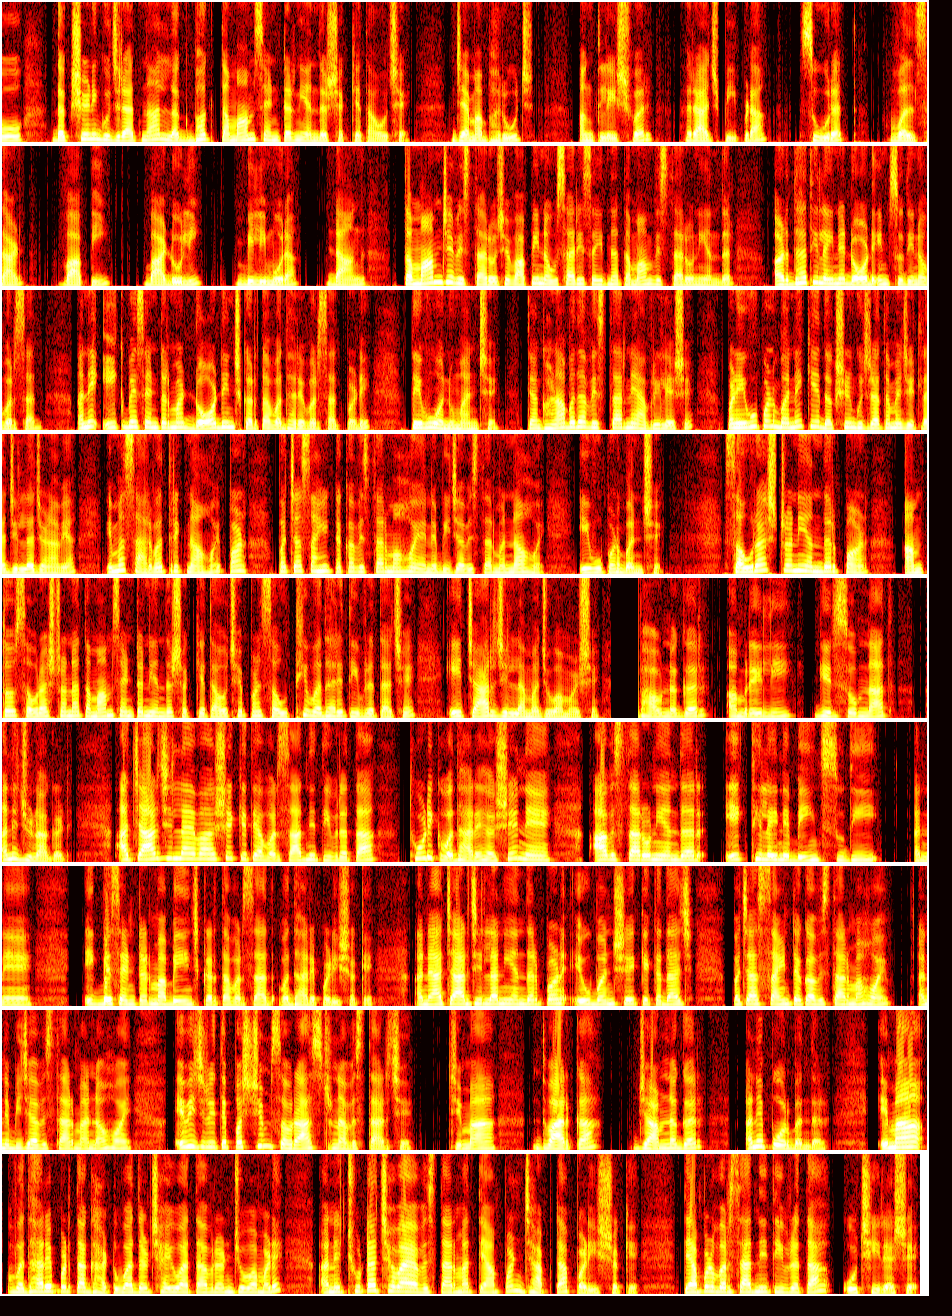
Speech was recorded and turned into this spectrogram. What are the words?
દક્ષિણી ગુજરાતના લગભગ તમામ સેન્ટરની અંદર શક્યતાઓ છે, જેમાં ભરૂચ, અંકલેશ્વર, રાજપીપળા, સુરત, વલસાડ, વાપી બાડોલી બિલીમોરા, ડાંગ, તમામ જે વિસ્તારો છે, વાપી નવસારી સહિતના તમામ વિસ્તારોની અંદર અડધાથી લઈને દોઢ ઇંચ સુધીનો વરસાદ અને એક બે સેન્ટરમાં દોઢ ઇંચ કરતાં વધારે વરસાદ પડે તેવું અનુમાન છે. ત્યાં ઘણા બધા વિસ્તારને આવરી લેશે, પણ એવું પણ બને કે દક્ષિણ ગુજરાત અમે જેટલા જિલ્લા જણાવ્યા, એમાં સાર્વત્રિક ના હોય, પણ પચાસ સાહીઠ ટકા વિસ્તારમાં હોય અને બીજા વિસ્તારમાં ના હોય, એવું પણ બનશે સૌરાષ્ટ્રની અંદર પણ, આમ તો સૌરાષ્ટ્રના તમામ સેન્ટરની અંદર શક્યતાઓ છે, પણ સૌથી વધારે તીવ્રતા છે એ ચાર જિલ્લામાં જોવા મળશે. ભાવનગર, અમરેલી, ગીર સોમનાથ અને જૂનાગઢ. આ ચાર જિલ્લા એવા હશે કે ત્યાં વરસાદની તીવ્રતા થોડીક વધારે હશે ને આ વિસ્તારોની અંદર એકથી લઈને બે ઇંચ સુધી અને એક બે સેન્ટરમાં બે ઇંચ કરતાં વરસાદ વધારે પડી શકે. અને આ ચાર જિલ્લાની અંદર પણ એવું બનશે કે કદાચ પચાસ સાઠ ટકા વિસ્તારમાં હોય અને બીજા વિસ્તારમાં ન હોય એવી જ રીતે પશ્ચિમ સૌરાષ્ટ્રના વિસ્તાર છે, જેમાં દ્વારકા, જામનગર અને પોરબંદર. એમાં વધારે પડતા ઘાટું વાદળછાયું વાતાવરણ જોવા મળે અને છૂટાછવાયા વિસ્તારમાં ત્યાં પણ ઝાપટા પડી શકે. ત્યાં પણ વરસાદની તીવ્રતા ઓછી રહેશે.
